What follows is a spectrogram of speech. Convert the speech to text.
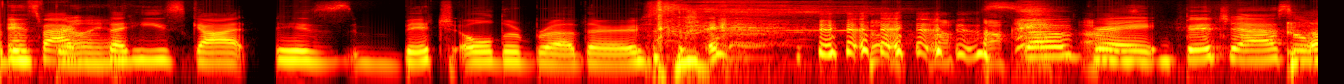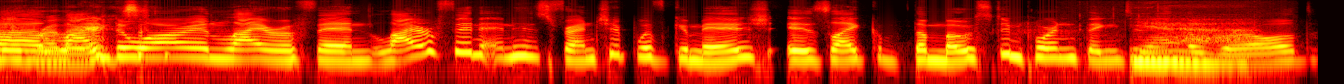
The It's fact brilliant. that he's got his bitch older brothers is so great. Bitch ass older Uh, brothers. Lindawar and Lyrofin. Lyrofin and his friendship with Gamish is like the most important thing to me in the world.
